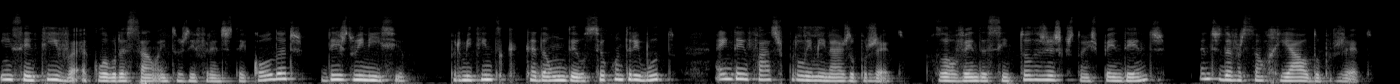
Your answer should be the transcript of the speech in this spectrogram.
incentiva a colaboração entre os diferentes stakeholders desde o início, permitindo que cada um dê o seu contributo ainda em fases preliminares do projeto, resolvendo assim todas as questões pendentes antes da versão real do projeto.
